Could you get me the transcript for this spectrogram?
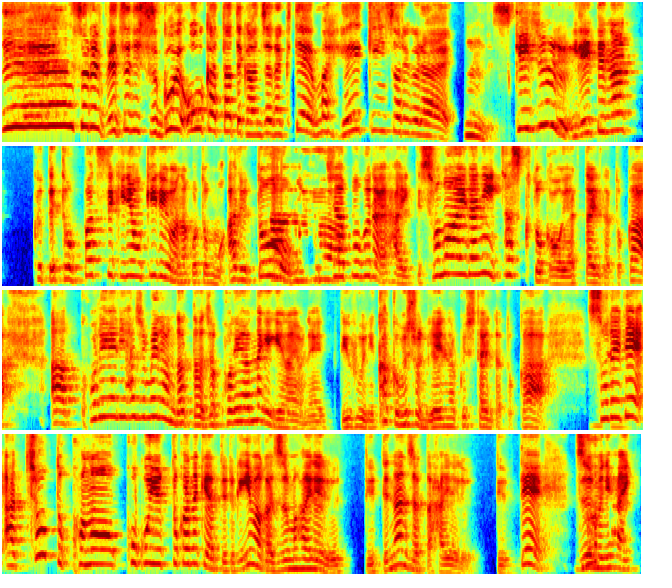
ええそれ別にすごい多かったって感じじゃなくて、まあ平均それぐらい。うん、スケジュール入れてなくて突発的に起きるようなこともあるあと、まあ、8アあ、ポぐらい入って、その間にタスクとかをやったりだとか、あ、これやり始めるんだったら、じゃあこれやんなきゃいけないよねっていうふうに各部署に連絡したりだとか、それで、あ、ちょっとこの、ここ言っとかなきゃっていう時、今から Zoom 入れるって言って、何時だったら入れるって言って、 Zoom に入っ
